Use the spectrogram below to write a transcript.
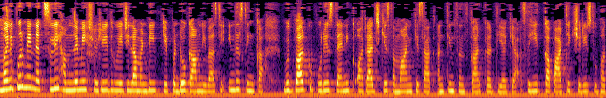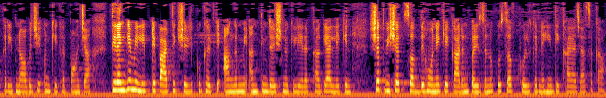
मणिपुर में नक्सली हमले में शहीद हुए जिला मंडी के पंडो गाँव निवासी इंद्र सिंह का बुधवार को पूरे सैनिक और राजकीय सम्मान के साथ अंतिम संस्कार कर दिया गया। शहीद का पार्थिव शरीर सुबह करीब नौ बजे उनके घर पहुँचा। तिरंगे में लिपटे पार्थिव शरीर को घर के आँगन में अंतिम दर्शनों के लिए रखा गया, लेकिन शत विशत शब्द होने के कारण परिजनों को सब खोलकर नहीं दिखाया जा सका।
